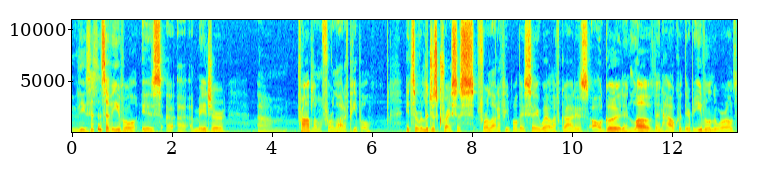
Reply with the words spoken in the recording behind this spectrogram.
the existence of evil is a, a, a major um, problem for a lot of people. It's a religious crisis for a lot of people. They say, well, if God is all good and love, then how could there be evil in the world?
